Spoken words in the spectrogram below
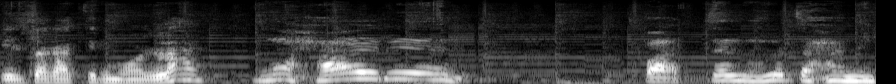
तिचा काकीर मोडला. मग हाय रे पातळ झालं तर हा नाही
